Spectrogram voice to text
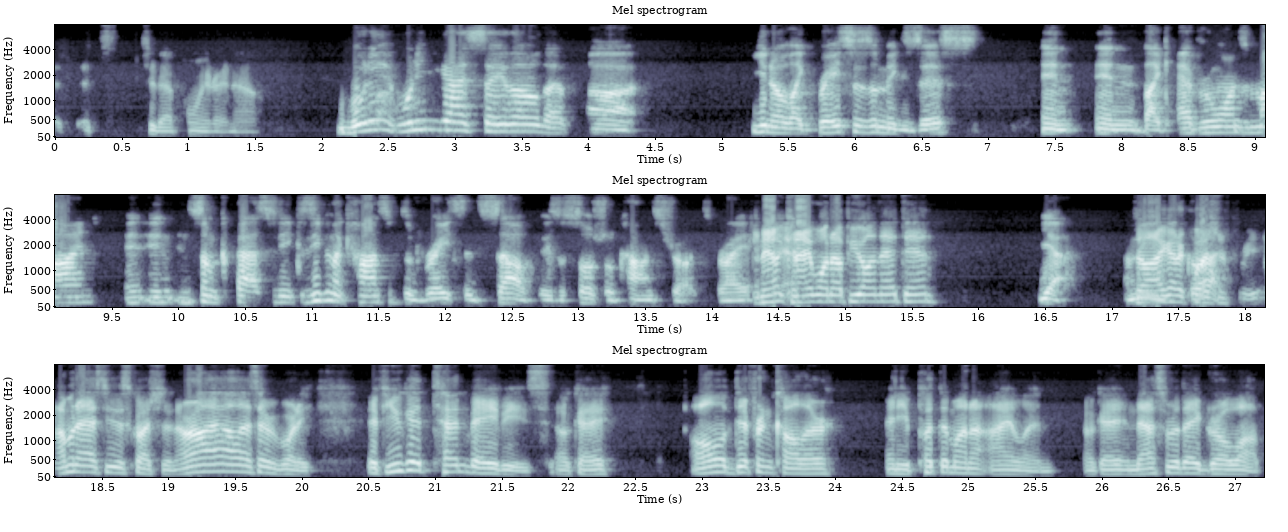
it, it's to that point right now. Wouldn't Wouldn't you guys say though that uh, you know, like racism exists in in like everyone's mind in, in, in some capacity? Because even the concept of race itself is a social construct, right? Can I, can I one up you on that, Dan? Yeah. I so I got a question for you. I'm going to ask you this question. All right, I'll ask everybody. If you get 10 babies, okay, all of different color, and you put them on an island, okay, and that's where they grow up.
